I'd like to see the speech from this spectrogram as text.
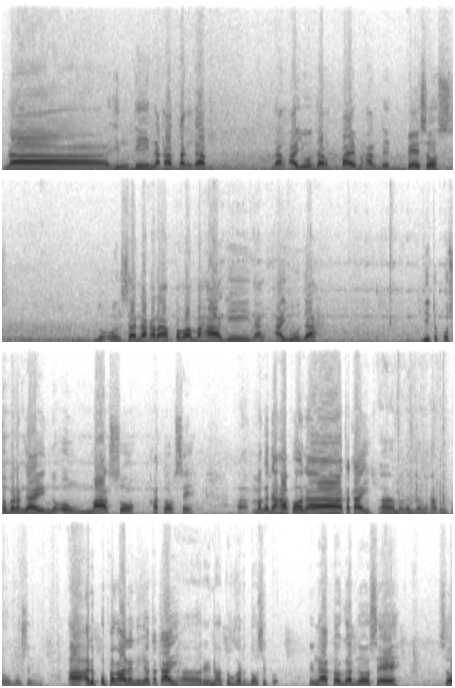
na hindi nakatanggap ng ayudang 500 pesos doon sa nakaraang pamamahagi ng ayuda dito po sa barangay noong Marso 14. Ah, magandang hapon, na tatay. Ah, magandang hapon po, Bossing. Ah, ano po pangalan ninyo, tatay? Ah, Renato Gardosi po. Renato Gardose. So,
